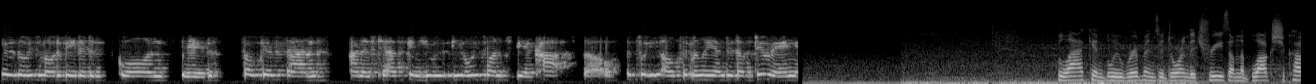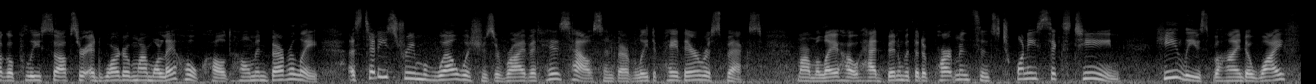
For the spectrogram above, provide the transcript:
He was always motivated in school and stayed focused on, on his task, and he, he always wanted to be a cop. So that's what he ultimately ended up doing. Black and blue ribbons adorn the trees on the block Chicago police officer Eduardo Marmolejo called home in Beverly. A steady stream of well-wishers arrive at his house in Beverly to pay their respects. Marmolejo had been with the department since 2016. He leaves behind a wife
